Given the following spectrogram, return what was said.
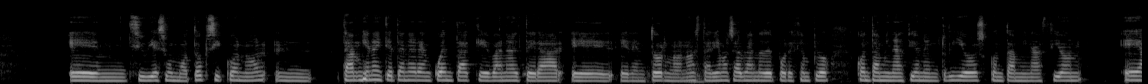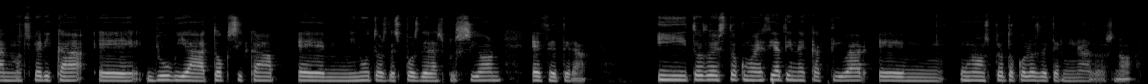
Em, si hubiese humo tóxico, ¿no? Mm, también hay que tener en cuenta que van a alterar el, entorno, ¿no? Estaríamos hablando de, por ejemplo, contaminación en ríos, contaminación eh, atmosférica, eh, lluvia tóxica em, minutos después de la explosión, etcétera. Y todo esto, como decía, tiene que activar unos protocolos determinados, ¿no?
